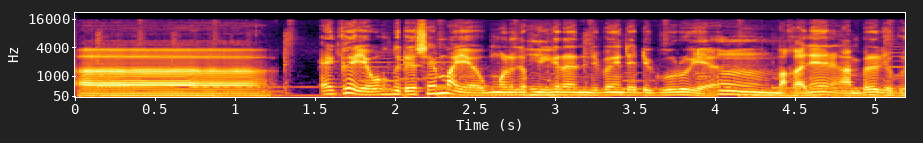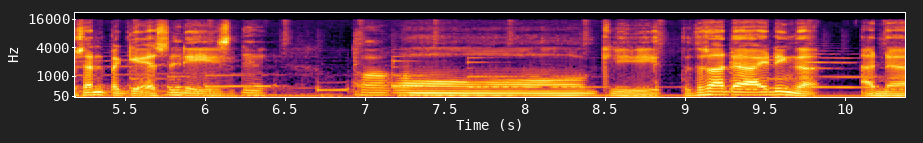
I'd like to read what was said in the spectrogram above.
eh eh enggak ya waktu di SMA ya mulai kepikiran juga pengen jadi guru ya. Hmm. Makanya ngambil jurusan PGSD. Oh gitu. Terus ada ini nggak? Ada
